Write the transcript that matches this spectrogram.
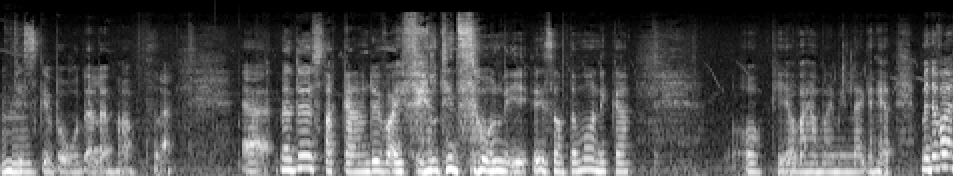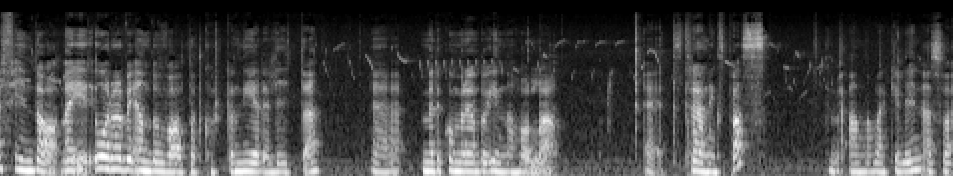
mm. fiskebod eller ja, sådär. Eh, men du stackaren, du var i fel tidszon i, i Santa Monica och jag var hemma i min lägenhet. Men det var en fin dag. Men i år har vi ändå valt att korta ner det lite. Eh, men det kommer ändå innehålla eh, ett träningspass med Anna Markelin, alltså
